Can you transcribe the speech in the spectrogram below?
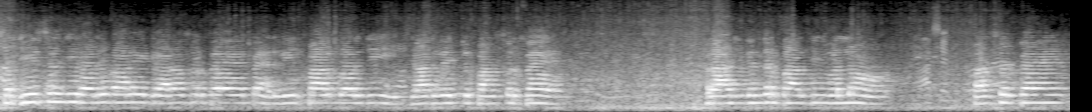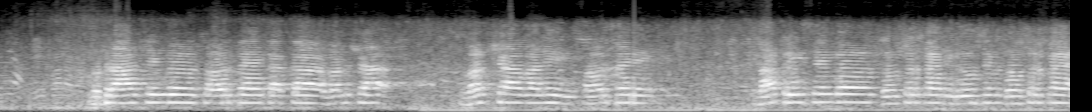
ਸਰਜੀਤ ਸਿੰਘ ਜੀ ਰੋੜੇ ਵਾਲੇ 1100 ਰੁਪਏ ਭੈਣ ਵੀਰਪਾਲ ਕੌਰ ਜੀ ਜਦ ਵਿੱਚ 500 ਰੁਪਏ ਰਾਜਵਿੰਦਰਪਾਲ ਸਿੰਘ ਵੱਲੋਂ 500 ਰੁਪਏ, ਮੁਤਰਾਜ ਸਿੰਘ 100 ਰੁਪਏ, ਕਾਕਾ ਵੰਸ਼ਾ ਵੰਸ਼ਾ ਵਾਲੇ 100 ਰੁਪਏ ਲਾਪ੍ਰੀਤ ਸਿੰਘ 200 ਰੁਪਏ ਜਗਰੂਪ ਸਿੰਘ 200 ਰੁਪਏ,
